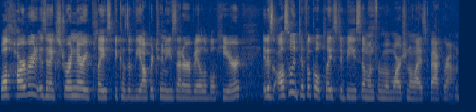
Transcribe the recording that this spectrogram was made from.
While Harvard is an extraordinary place because of the opportunities that are available here, it is also a difficult place to be someone from a marginalized background.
